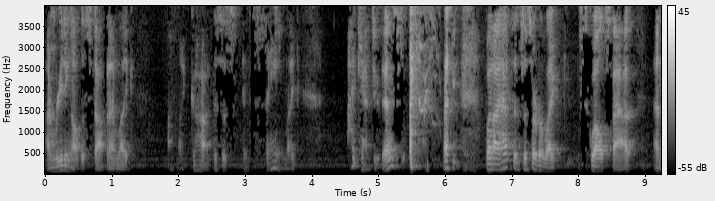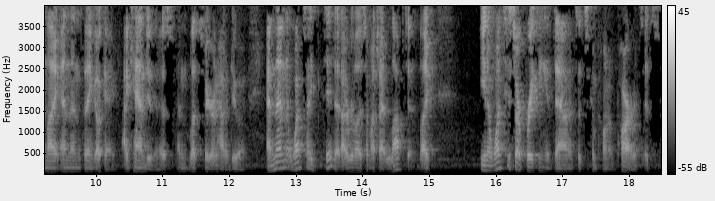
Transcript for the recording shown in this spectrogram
I'm reading all this stuff, and I'm like, oh god, this is insane! Like, I can't do this. like, but I had to just sort of like squelch that and like, and then think, okay, I can do this, and let's figure out how to do it. And then once I did it, I realized how much I loved it. Like, you know, once you start breaking it down into its component parts, it's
